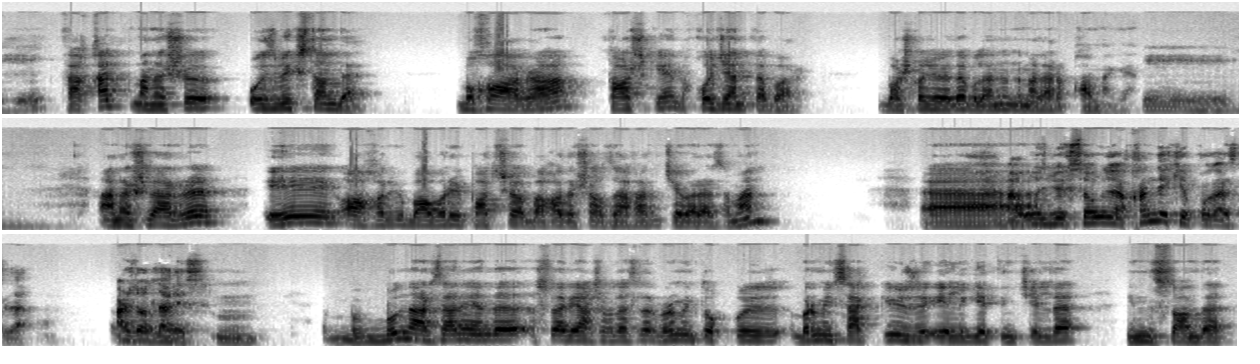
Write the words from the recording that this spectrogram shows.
Mhm. faqat mana shu o'zbekistonda buxoro toshkent xo'jandda bor. Boshqa joyda bularni nimalari qolmagan. Hmm. ana shularni eng oxirgi boburiy podsho bahodir shoh zafarni chevarasiman o'zbekistonga qanday kelib qolgansizlar? Ajdodlaringiz. Hmm. bu narsani endi sizlar yaxshi bilasizlar. Bir ming to'qqiz yuz bir ming sakkiz yuz ellik yettinchi yilda hindistonda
